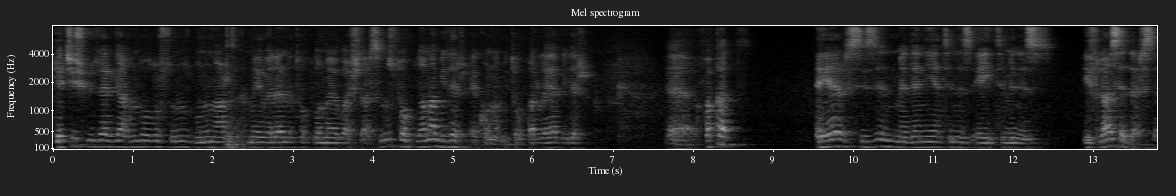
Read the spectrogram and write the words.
Geçiş güzergahında olursunuz, bunun artık meyvelerini toplamaya başlarsınız. Toplanabilir, ekonomi toparlayabilir. E, fakat eğer sizin medeniyetiniz, eğitiminiz iflas ederse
